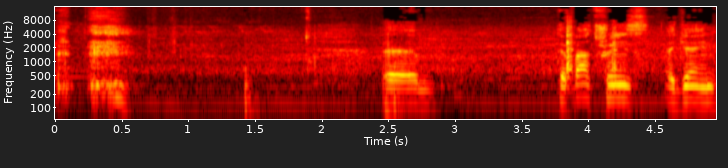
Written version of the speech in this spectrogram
Um, the batteries again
